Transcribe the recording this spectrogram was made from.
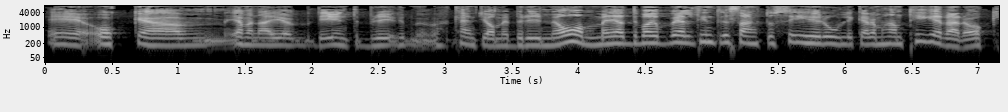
Eh, och eh, jag menar, det är inte bry, kan inte jag mig bry mig om, men det var väldigt intressant att se hur olika de hanterar. Och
